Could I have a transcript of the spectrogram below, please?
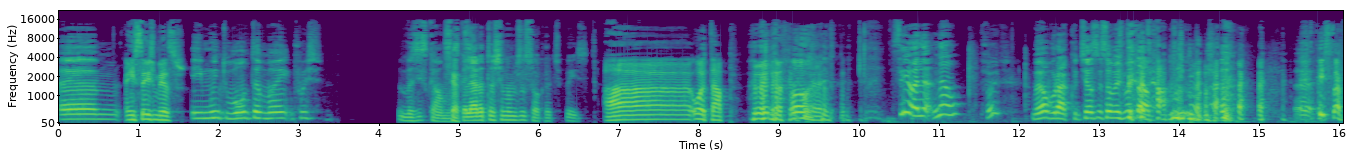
Um, Em seis meses. e muito bom também. Pois. Mas isso calma. Se Certo. calhar então chamamos o Sócrates para isso. Ah, ou a TAP. Não. Oh. Sim, olha. Não. Pois. O maior buraco do Chelsea só mesmo a TAP. Estava-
